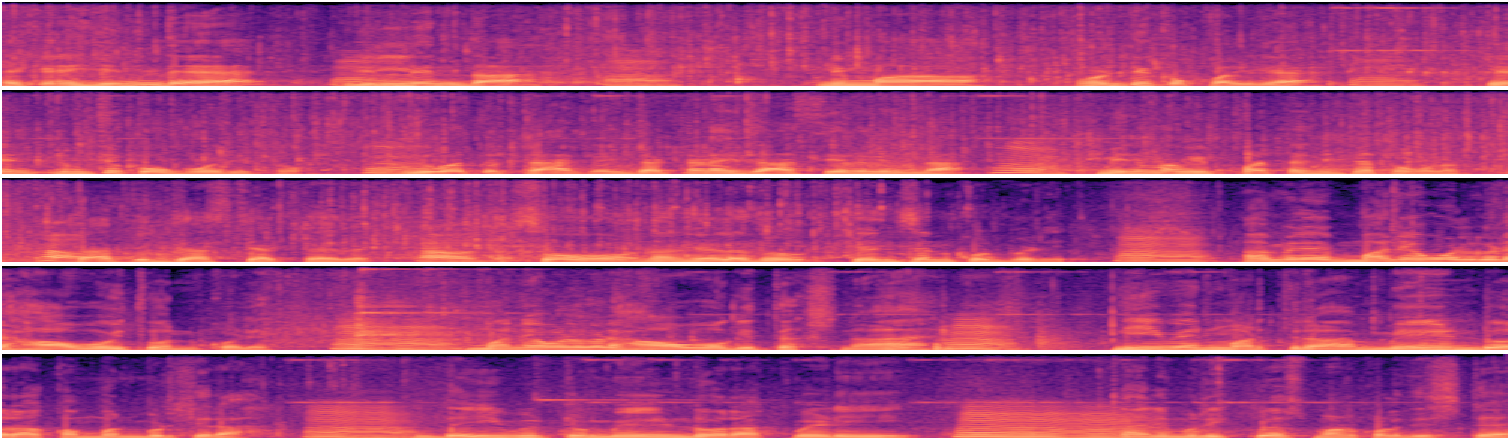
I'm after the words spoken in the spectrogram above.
ಯಾಕೆಂದ್ರೆ ಹಿಂದೆ ಇಲ್ಲಿಂದ ಹ್ಮ್ ಒಂಟಿ ಕೊಪ್ಪಲ್ಗೆ ಎಂಟು ನಿಮಿಷಕ್ಕೆ ಹೋಗ್ಬೋದಿತ್ತು. ಇವತ್ತು ಟ್ರಾಫಿಕ್ ದಟ್ಟಣೆ ಜಾಸ್ತಿ ಇರೋದ್ರಿಂದ ಮಿನಿಮಮ್ ಇಪ್ಪತ್ತೈದು ನಿಮಿಷ ತಗೊಳ್ಳೋದು ಟ್ರಾಫಿಕ್ ಜಾಸ್ತಿ ಆಗ್ತಾ ಇದೆ. ಸೊ ನಾನು ಹೇಳೋದು ಟೆನ್ಷನ್ ಕೊಡಬೇಡಿ. ಆಮೇಲೆ ಮನೆ ಒಳಗಡೆ ಹಾವು ಹೋಯ್ತು ಅಂದ್ಕೊಳ್ಳಿ ಮನೆ ಒಳಗಡೆ ಹಾವು ಹೋಗಿದ ತಕ್ಷಣ ನೀವೇನು ಮಾಡ್ತೀರಾ? ಮೇನ್ ಡೋರ್ ಹಾಕೊಂಡ್ ಬಂದ್ಬಿಡ್ತೀರಾ? ದಯವಿಟ್ಟು ಮೇನ್ ಡೋರ್ ಹಾಕಬೇಡಿ. ನಾನು ನಿಮ್ಗೆ ರಿಕ್ವೆಸ್ಟ್ ಮಾಡ್ಕೊಳ್ಳೋದು ಇಷ್ಟೇ.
